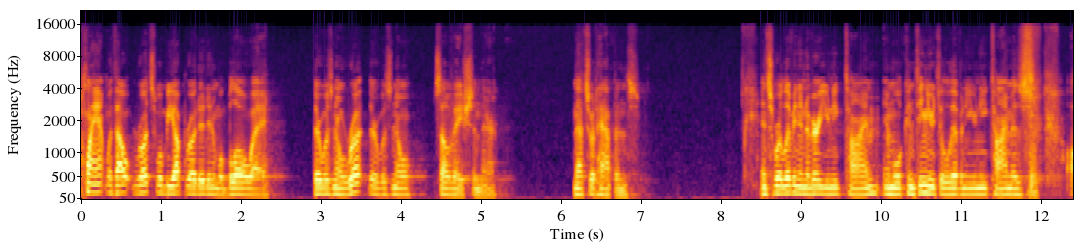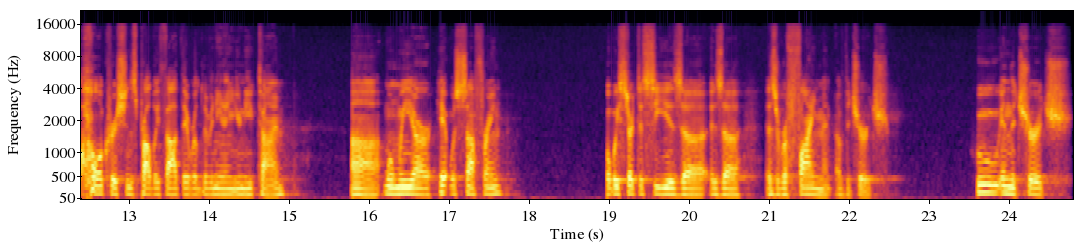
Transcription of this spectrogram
plant without roots will be uprooted and will blow away. There was no root, there was no salvation there. And that's what happens. And so we're living in a very unique time, and we'll continue to live in a unique time as all Christians probably thought they were living in a unique time. Uh, when we are hit with suffering, what we start to see is a, is, a, is a refinement of the church. Who in the church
